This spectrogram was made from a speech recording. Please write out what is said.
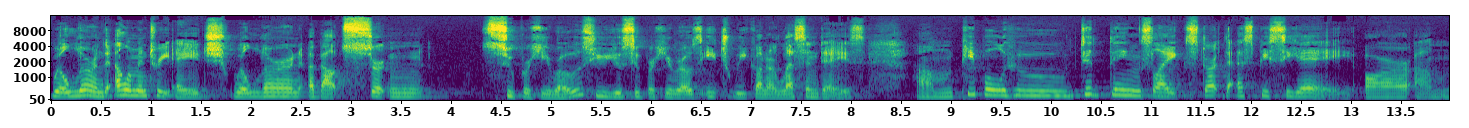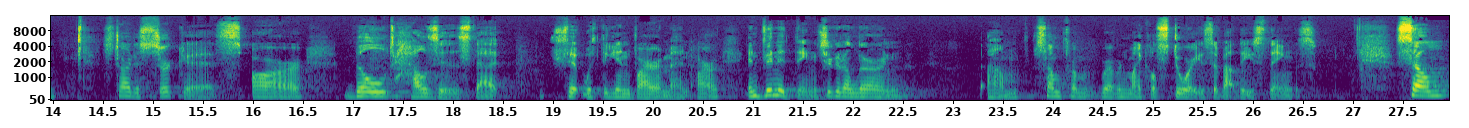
will learn, the elementary age will learn about certain superheroes. You use superheroes each week on our lesson days. Um, people who did things like start the SPCA or um, start a circus or build houses that fit with the environment or invented things. You're going to learn um, some from Reverend Michael's stories about these things. So,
